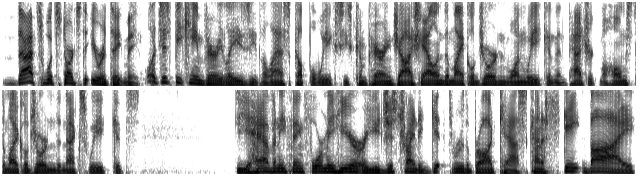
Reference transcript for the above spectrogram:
that's what starts to irritate me. Well, it just became very lazy the last couple weeks. He's comparing Josh Allen to Michael Jordan one week and then Patrick Mahomes to Michael Jordan the next week. It's do you have anything for me here or are you just trying to get through the broadcast, kind of skate by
